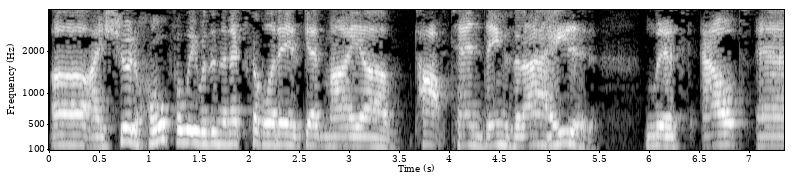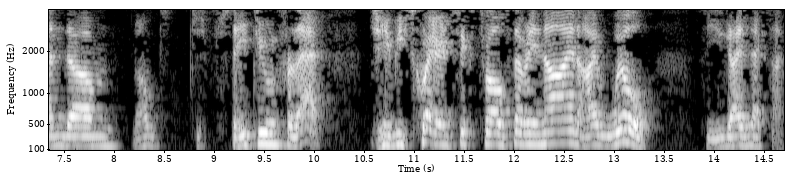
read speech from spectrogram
Uh, I should hopefully within the next couple of days get my uh, top 10 things that I hated list out, and um, just stay tuned for that. JB squared 61279. I will see you guys next time.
